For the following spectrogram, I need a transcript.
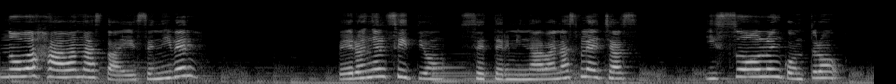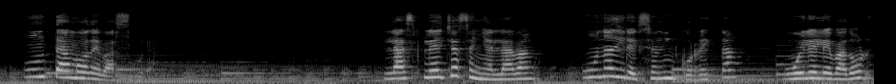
no bajaban hasta ese nivel. Pero en el sitio se terminaban las flechas y solo encontró un tambo de basura. Las flechas señalaban una dirección incorrecta ¿O el elevador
